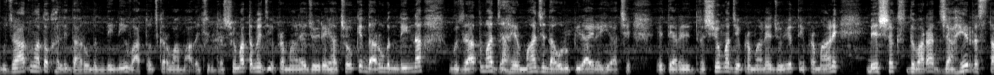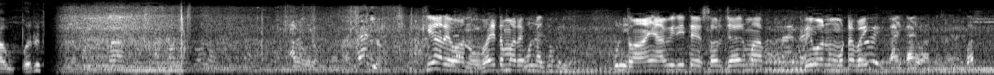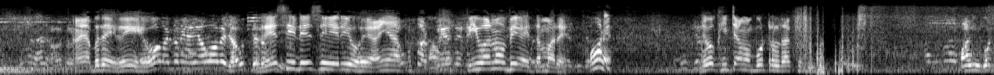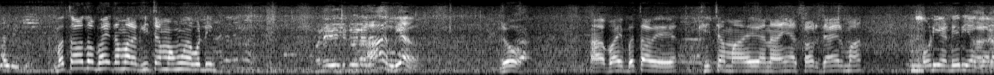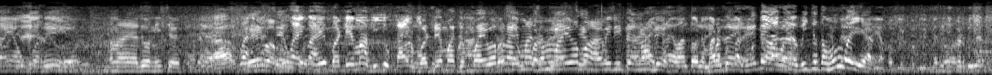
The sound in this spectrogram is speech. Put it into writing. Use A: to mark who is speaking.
A: ગુજરાતમાં તો ખાલી દારૂબંધીની વાતો જ કરવામાં આવે છે. દ્રશ્યોમાં તમે જે પ્રમાણે જોઈ રહ્યા છો કે દારૂબંધીના ગુજરાતમાં જાહેરમાં જ દારૂ પીરાઈ રહ્યા છે. એ ત્યારે દ્રશ્યોમાં જે પ્રમાણે જોઈએ તે પ્રમાણે બે શખ્સ દ્વારા જાહેર રસ્તા ઉપર
B: ક્યાં રહેવાનું? ભાઈ તમારે? તો અહીંયા આવી રીતે સર જાહેરમાં બેવાનું મોટા ભાઈ? અહીંયા બધા રે હો. રેસી ડેસી એરિયો હે અહીંયા પીવા નો બે તમારે.
C: કોણે?
B: જો ખીચામાં બોટલ રાખી દીધી.
C: પાણી બોટલ
B: બતાવો તો ભાઈ તમારા ખીચામાં શું હે વડીલ જો હા ભાઈ બતાવે ખીચામાં હે અને અહીંયા સર જાહેરમાં ખોડિયા ડેરિયા ઘર અહીંયા ઉપર રે છે. અને જો નીચે
C: બર્થડે માં બીજું કાંઈ.
D: બર્થડે માં જમવા આવ્યા
B: birthday માં જમવા આવ્યો પણ આવી રીતે ન
C: દે વાંધો નહીં. મારા. બીજું તો શું હોય યાર.
D: પબ્લિક પબ્લિક નથી નીકળતી યાર.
